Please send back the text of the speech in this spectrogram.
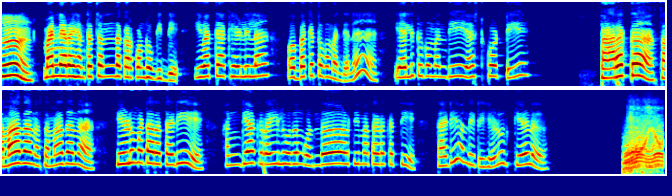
ಹ್ಮ್ ಮೊನ್ನೆರ ಎಂತ ಚಂದ ಕರ್ಕೊಂಡು ಹೋಗಿದ್ದಿ. ಇವತ್ತು ಯಾಕೆ ಹೇಳಿಲ್ಲ? ಒಬ್ಬಕ್ಕೆ ತಗೊಂಬಂದೇನ? ಎಲ್ಲಿ ತಗೊಂಬಂದಿ? ಎಷ್ಟು ಕೊಟ್ಟಿ? ಪಾರಕ್ಕ ಸಮಾಧಾನ ಸಮಾಧಾನ. ತಡಿ ಒಂದಿಟ್ಟು ಹೇಳುದ್ ಕೇಳು.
